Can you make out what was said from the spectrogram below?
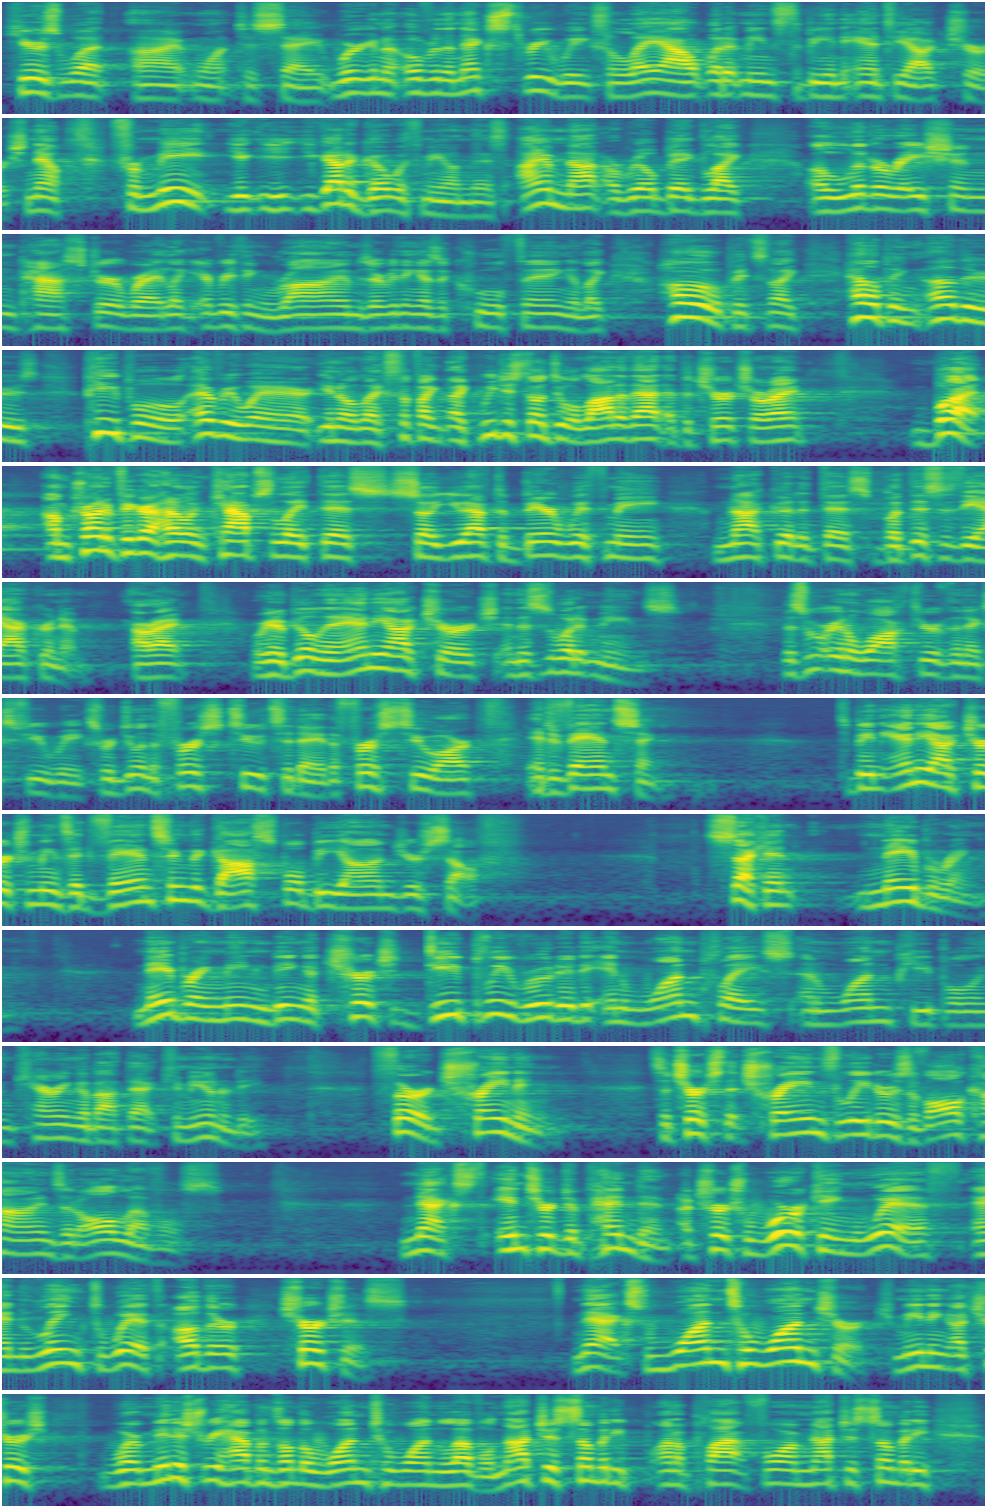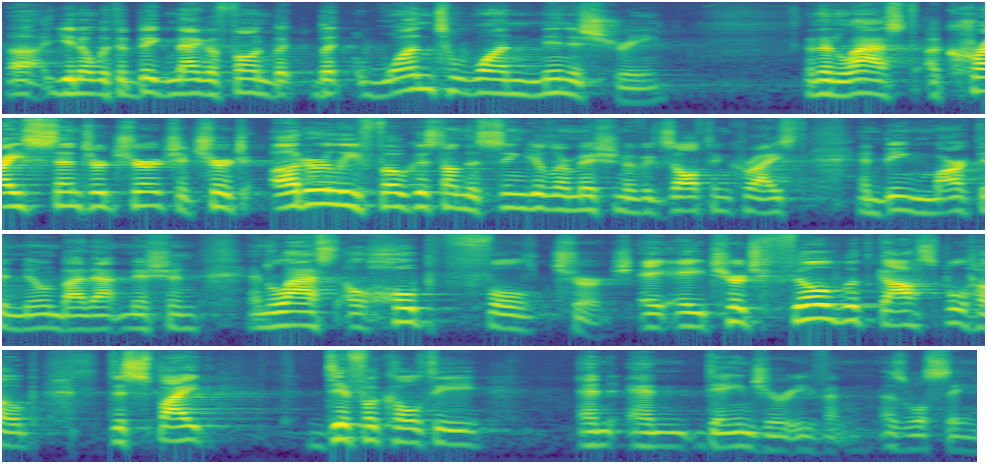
here's what I want to say. We're going to, over the next three weeks, lay out what it means to be an Antioch church. Now, for me, you, you, you got to go with me on this. I am not a real big, like, alliteration pastor where I, like everything rhymes, everything has a cool thing, and like hope, it's like helping others, people everywhere, you know, like stuff like, like we just don't do a lot of that at the church, all right? But I'm trying to figure out how to encapsulate this, so you have to bear with me. I'm not good at this, but this is the acronym, all right? We're going to build an Antioch church, and this is what it means. This is what we're going to walk through over the next few weeks. We're doing the first two today. The first two are advancing. To be an Antioch church means advancing the gospel beyond yourself. Second, neighboring. Neighboring meaning being a church deeply rooted in one place and one people and caring about that community. Third, training it's a church that trains leaders of all kinds at all levels. Next, interdependent, a church working with and linked with other churches. Next, one to one church, meaning a church where ministry happens on the one to one level, not just somebody on a platform, not just somebody uh, you know, with a big megaphone, but, one to one ministry. And then last, a Christ centered church, a church utterly focused on the singular mission of exalting Christ and being marked and known by that mission. And last, a hopeful church, a, a church filled with gospel hope despite difficulty and, and danger, even, as we'll see.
